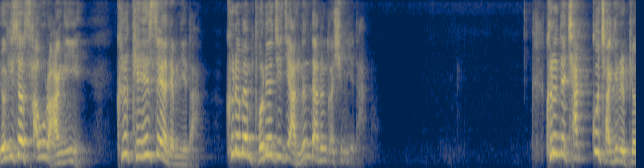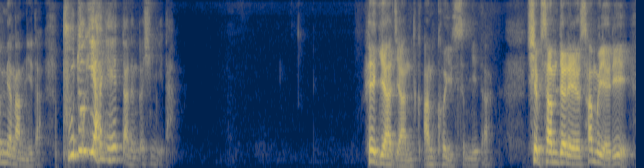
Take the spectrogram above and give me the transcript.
여기서 사울 왕이 그렇게 했어야 됩니다. 그러면 버려지지 않는다는 것입니다. 그런데 자꾸 자기를 변명합니다. 부득이하게 했다는 것입니다. 회개하지 않, 않고 있습니다. 13절에 사무엘이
